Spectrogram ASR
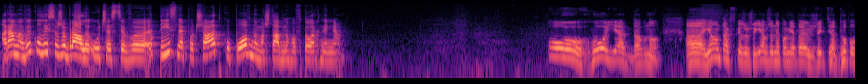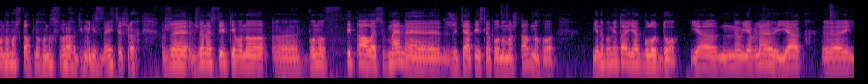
Араме, ви колись уже брали участь в після початку повномасштабного вторгнення. Ого, як давно. А, я вам так скажу, що я вже не пам'ятаю життя до повномасштабного. Насправді мені здається, що вже, вже настільки воно, е, воно впіталось в мене життя після повномасштабного. Я не пам'ятаю, як було до. Я не уявляю, як е,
